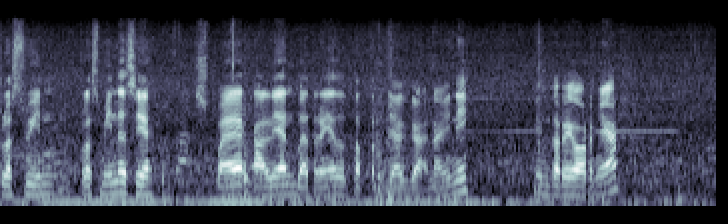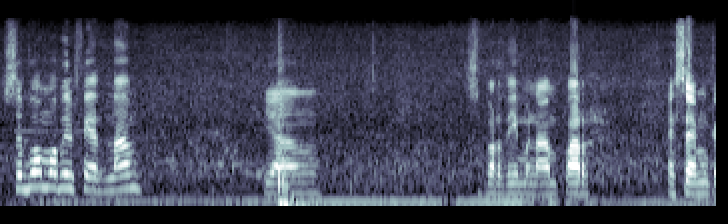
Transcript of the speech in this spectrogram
plus win plus minus ya supaya kalian baterainya tetap terjaga nah ini interiornya sebuah mobil Vietnam yang seperti menampar SMK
